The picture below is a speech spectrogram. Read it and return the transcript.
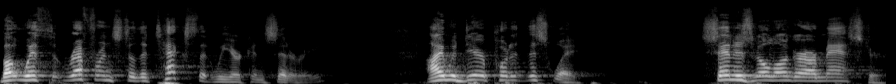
But with reference to the text that we are considering, I would dare put it this way sin is no longer our master.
